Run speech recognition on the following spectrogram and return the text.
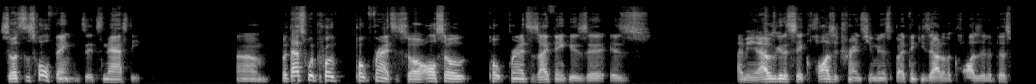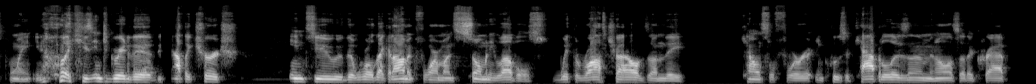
So it's this whole thing. It's it's nasty. Um, but that's what Pope, Pope Francis. So also Pope Francis, I think, is is I mean, I was going to say closet transhumanist, but I think he's out of the closet at this point. You know, like he's integrated the, the, Catholic Church into the World Economic Forum on so many levels with the Rothschilds on the Council for Inclusive Capitalism and all this other crap.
